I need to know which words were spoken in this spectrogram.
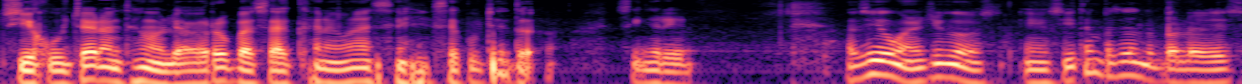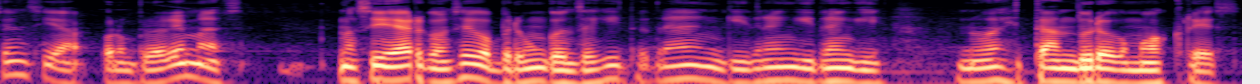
si escucharon, tengo la ropa sacada nomás, se, se escucha todo. Es increíble. Así que bueno, chicos, eh, si están pasando por la adolescencia, por problemas, no sé dar consejo, pero un consejito, tranqui, tranqui, tranqui. No es tan duro como vos crees.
